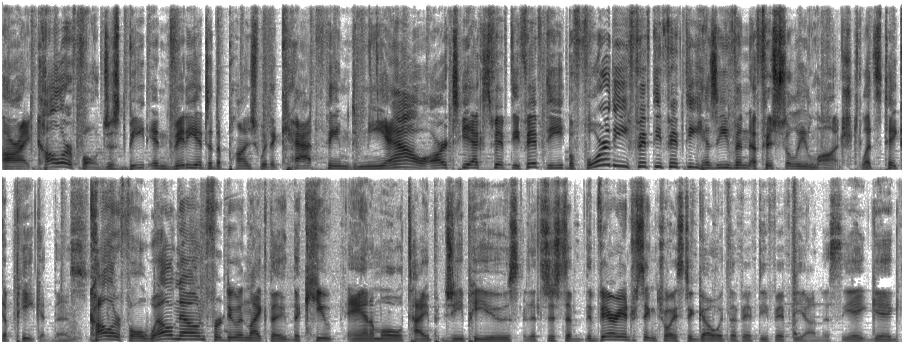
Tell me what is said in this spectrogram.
All right, Colorful just beat NVIDIA to the punch with a cat themed Meow RTX 5050 before the 5050 has even officially launched. Let's take a peek at this. Colorful, well known for doing like the, the cute animal type GPUs. It's just a very interesting choice to go with the 5050 on this, the 8 gig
